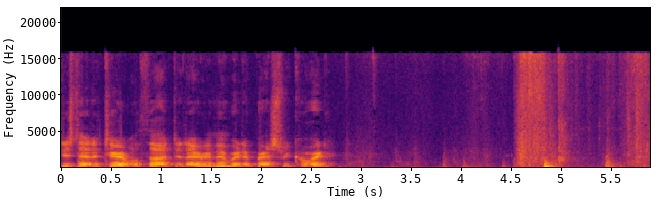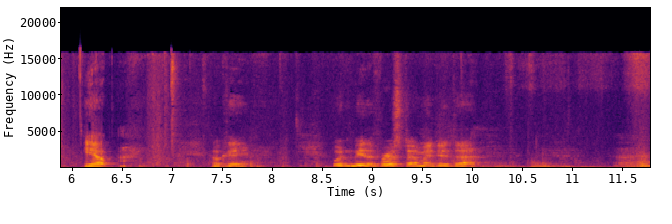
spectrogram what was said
Just had a terrible thought. Did I remember to press record? Yep. Okay. Wouldn't be the first time I did that. Uh,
